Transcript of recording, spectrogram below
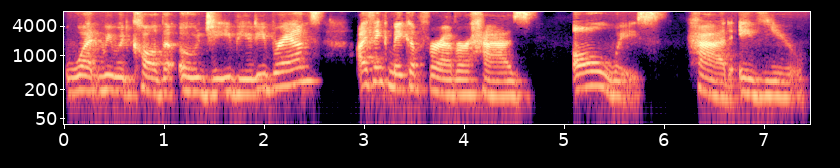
what we would call the OG beauty brands, I think Makeup Forever has always had a view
